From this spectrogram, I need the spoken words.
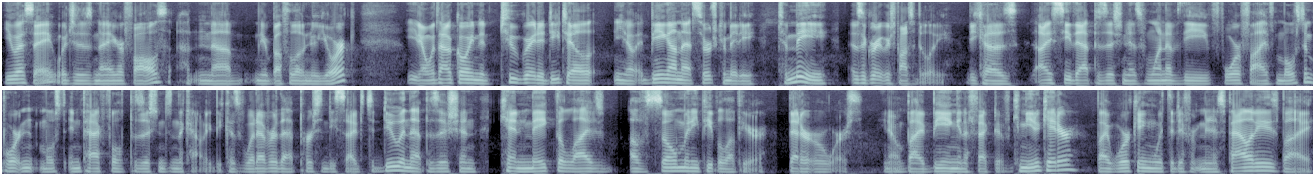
USA, which is Niagara Falls in, uh, near Buffalo, New York you know, without going into too great a detail, you know, being on that search committee to me is a great responsibility because I see that position as one of the four or five most important, most impactful positions in the county because whatever that person decides to do in that position can make the lives of so many people up here better or worse you know, by being an effective communicator, by working with the different municipalities, by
